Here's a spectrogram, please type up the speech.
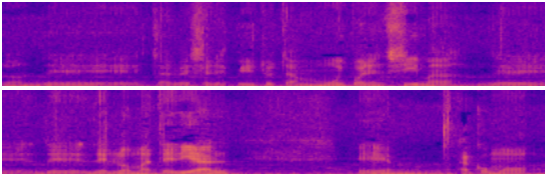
donde tal vez el espíritu está muy por encima de, lo material, em, a como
